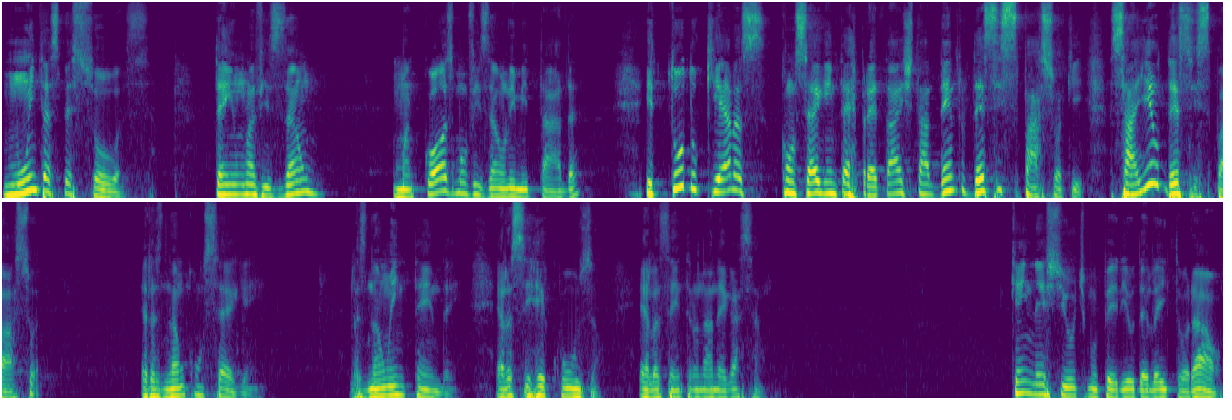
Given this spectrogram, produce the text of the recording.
Muitas pessoas têm uma visão, uma cosmovisão limitada, e tudo que elas conseguem interpretar está dentro desse espaço aqui. Saiu desse espaço, elas não conseguem, elas não entendem, elas se recusam, elas entram na negação. Quem neste último período eleitoral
